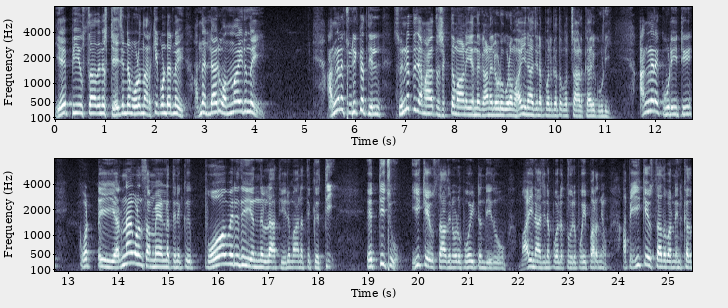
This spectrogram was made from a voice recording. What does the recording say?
എ പി ഉസ്താദിനെ സ്റ്റേജിന്റെ മുകളിൽ നിന്ന് ഇറക്കിക്കൊണ്ടിരുന്നേ അന്ന് എല്ലാവരും ഒന്നായിരുന്നേ. അങ്ങനെ ചുരുക്കത്തിൽ സുന്നത്ത് ജമാഅത്ത് ശക്തമാണ് എന്ന് കാണലോടുകൂടെ മായിനാജിനെ പോലത്തെ കുറച്ച് ആൾക്കാർ കൂടി. അങ്ങനെ കൂടിയിട്ട് ഈ എറണാകുളം സമ്മേളനത്തിനക്ക് പോവരുത് എന്നുള്ള തീരുമാനത്തേക്ക് എത്തി. എത്തിച്ചു. ഇ കെ ഉസ്താദിനോട് പോയിട്ട് എന്ത് ചെയ്തു? മായിനാജിനെ തോൽ പോയി പറഞ്ഞു. അപ്പോൾ ഇ കെ ഉസ്താദ് പറഞ്ഞു എനിക്കത്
